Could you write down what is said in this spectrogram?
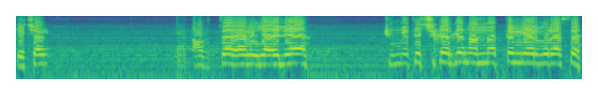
Geçen hafta yani yaylaya kümmete çıkarken anlattığım yer burası.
